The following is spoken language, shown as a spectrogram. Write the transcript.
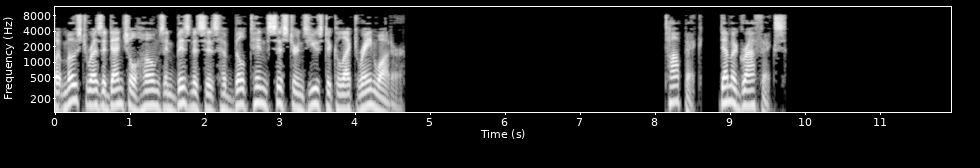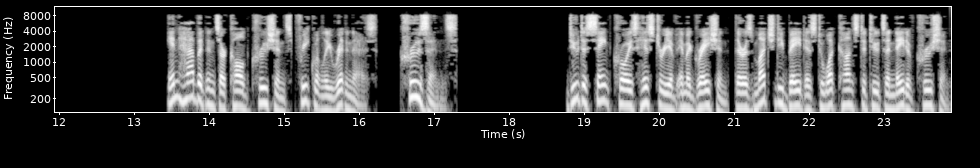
but most residential homes and businesses have built-in cisterns used to collect rainwater. Demographics Inhabitants are called Crucians frequently written as Cruzans. Due to St. Croix's history of immigration, there is much debate as to what constitutes a native Crucian.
